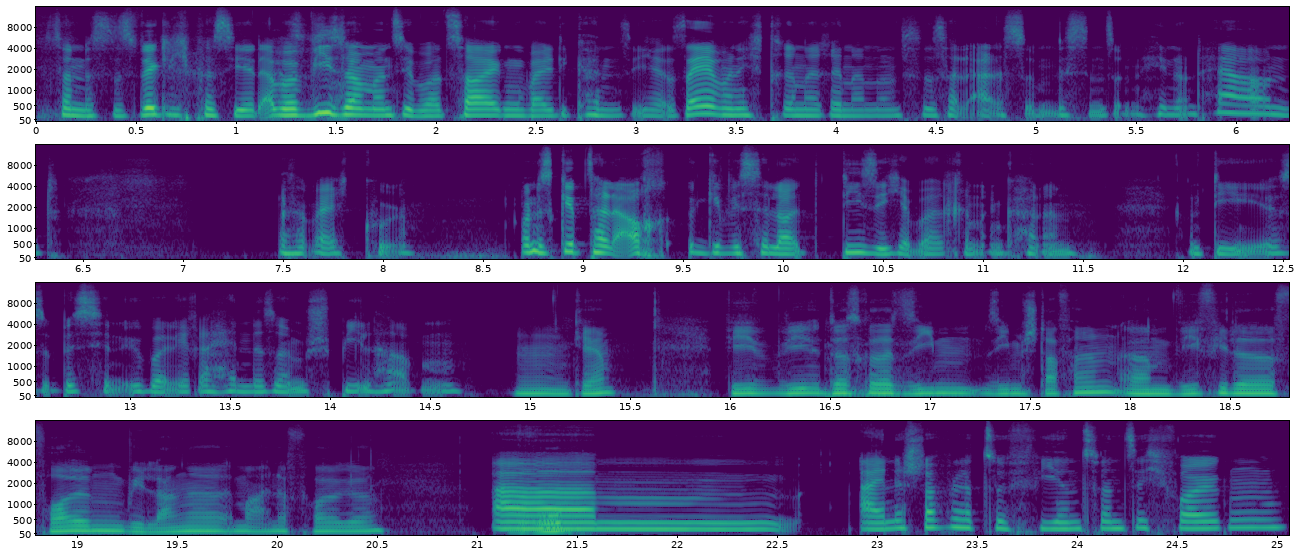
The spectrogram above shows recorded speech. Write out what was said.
sondern dass es wirklich passiert. Aber wie soll man sie überzeugen? Weil die können sich ja selber nicht drin erinnern und es ist halt alles so ein bisschen so ein Hin und Her und das war echt cool. Und es gibt halt auch gewisse Leute, die sich aber erinnern können und die so ein bisschen über ihre Hände so im Spiel haben. Hm, okay. Wie, wie, du hast gesagt, sieben, sieben Staffeln. Ähm, wie viele Folgen, wie lange immer eine Folge? Ähm, eine Staffel hat so 24 Folgen,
